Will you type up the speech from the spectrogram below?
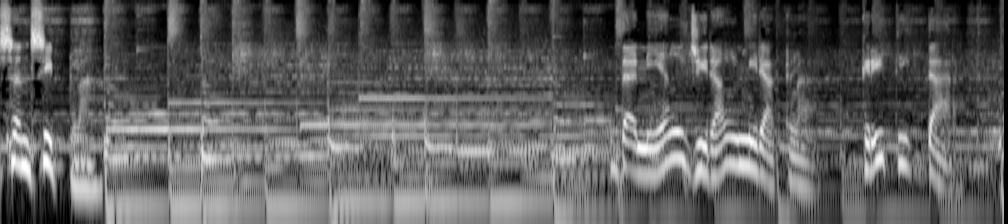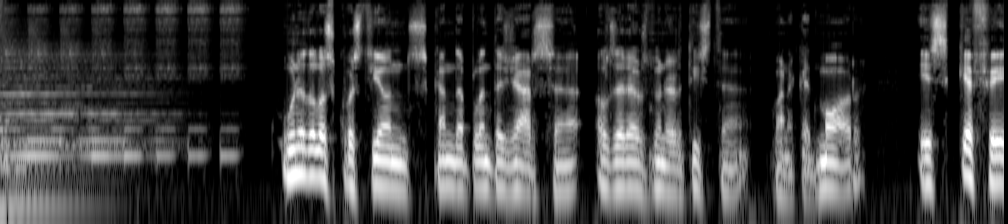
sensible Daniel Giral Miracle, crític d'art Una de les qüestions que han de plantejar-se els hereus d'un artista, quan aquest mor, és què fer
